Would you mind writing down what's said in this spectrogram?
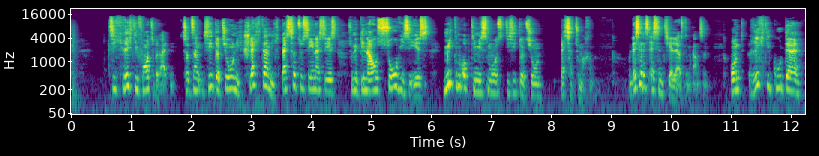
sich richtig vorzubereiten. Sozusagen die Situation nicht schlechter, nicht besser zu sehen, als sie ist, sondern genau so, wie sie ist, mit dem Optimismus die Situation besser zu machen. Und das ist ja das Essentielle aus dem Ganzen. Und richtig gute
